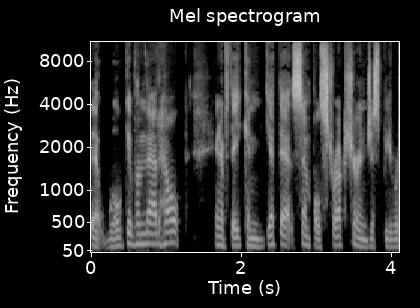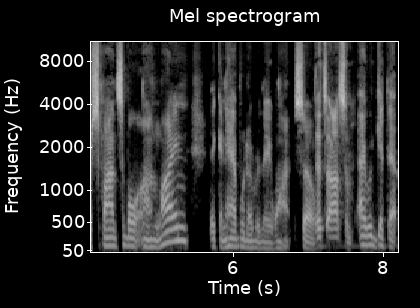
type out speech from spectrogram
that will give them that help. And if they can get that simple structure and just be responsible online, they can have whatever they want. So that's awesome. I would get that.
